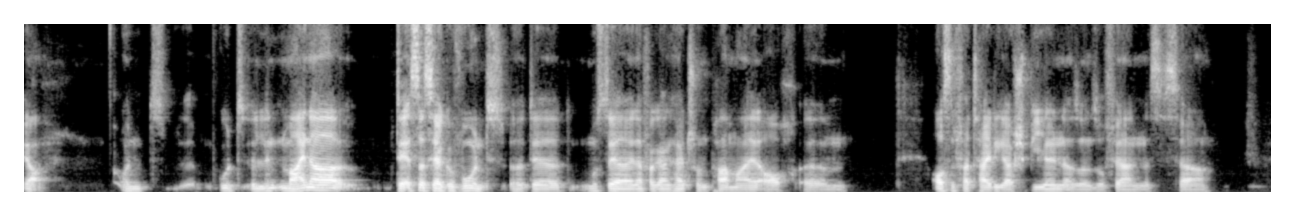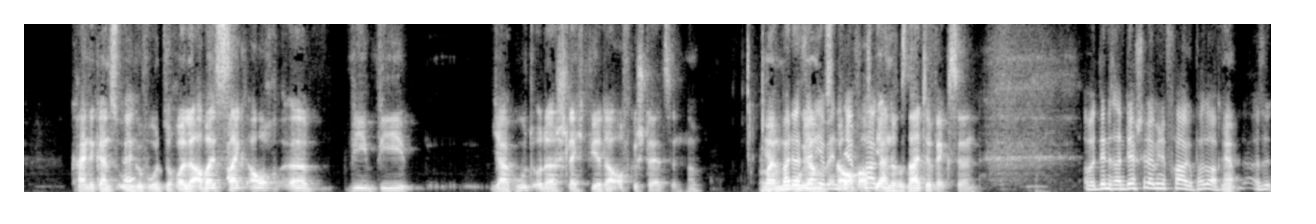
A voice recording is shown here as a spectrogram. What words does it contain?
Ja, und äh, gut, Linden Meiner, der ist das ja gewohnt. Äh, der musste ja in der Vergangenheit schon ein paar Mal auch ähm, Außenverteidiger spielen. Also insofern ist es ja keine ganz Äh, ungewohnte Rolle. Aber es zeigt auch, äh, wie, wie ja, gut oder schlecht wir da aufgestellt sind. Ne? Ja, das Moja muss der auch auf die Frage- andere Seite wechseln. Aber Dennis, an der Stelle habe ich eine Frage. Pass auf. Ja. Also,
